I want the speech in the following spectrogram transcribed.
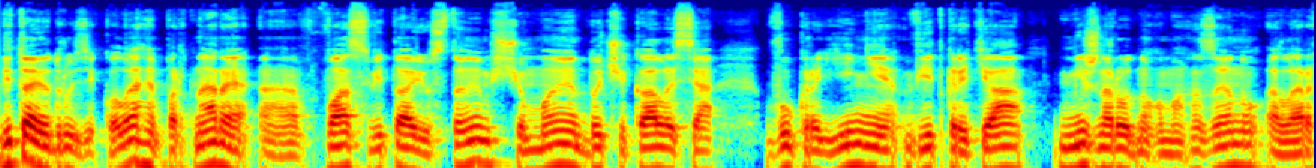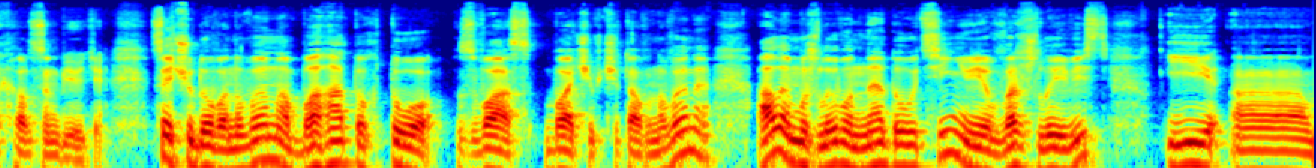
Вітаю, друзі, колеги, партнери. Е, Вас вітаю з тим, що ми дочекалися в Україні відкриття міжнародного магазину LR Health and Beauty. Це чудова новина. Багато хто з вас бачив, читав новини, але можливо недооцінює важливість і е,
